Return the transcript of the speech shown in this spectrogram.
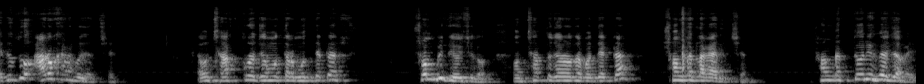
এতে তো আরও খারাপ হয়ে যাচ্ছে। এবং ছাত্র জনতার মধ্যে একটা সম্প্রীতি হয়েছিল। এবং ছাত্র জনতার মধ্যে একটা সংঘাত লাগাই দিচ্ছেন। সংঘাত তৈরি হয়ে যাবে।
